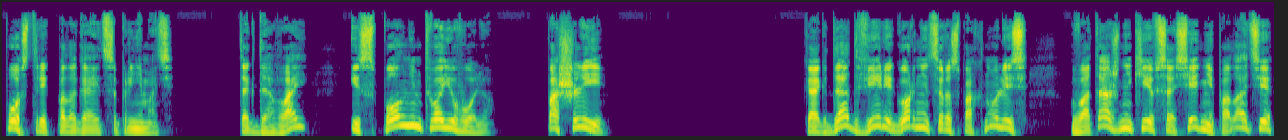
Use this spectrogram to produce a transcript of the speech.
постриг полагается принимать. Так давай исполним твою волю. Пошли. Когда двери горницы распахнулись, Ватажники в соседней палате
